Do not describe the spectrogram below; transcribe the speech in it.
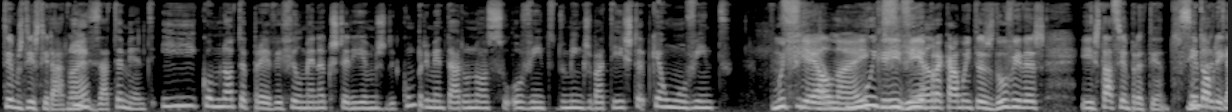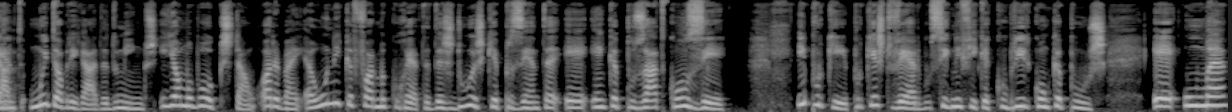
temos de as tirar, não é? Exatamente. E como nota prévia, Filomena, gostaríamos de cumprimentar o nosso ouvinte Domingos Batista, porque é um ouvinte muito fiel, fiel, não é? Muito que envia fiel. para cá muitas dúvidas e está sempre atento. Sempre muito obrigada. Atento. Muito obrigada, Domingos. E é uma boa questão. Ora bem, a única forma correta das duas que apresenta é encapuzado com Z. E porquê? Porque este verbo significa cobrir com capuz. É uma,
